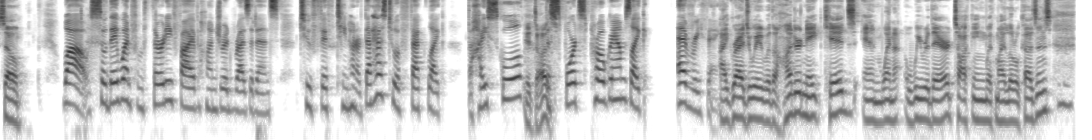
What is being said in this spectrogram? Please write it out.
So Wow. So they went from 3,500 residents to 1,500. That has to affect like the high school, it does. the sports programs, like everything. I graduated with 108 kids. And when we were there talking with my little cousins, Mhm.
